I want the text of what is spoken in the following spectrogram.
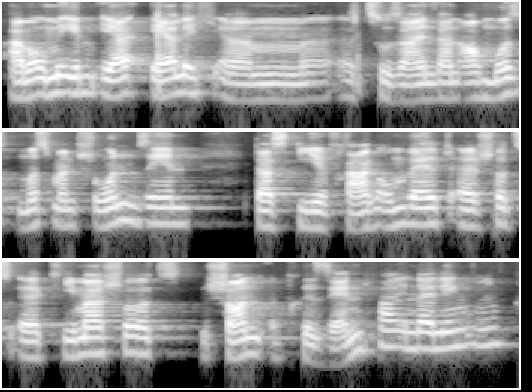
Aber um eben ehr, ehrlich ähm, zu sein, dann auch muss, muss man schon sehen, dass die Frage Umweltschutz, äh, Klimaschutz schon präsent war in der Linken.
